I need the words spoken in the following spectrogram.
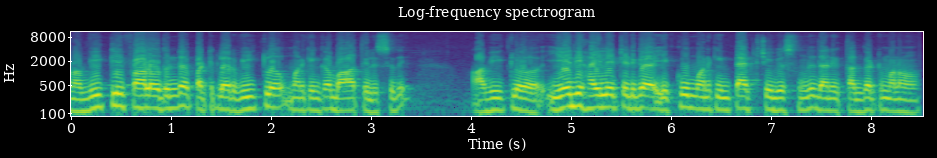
మనం వీక్లీ ఫాలో అవుతుంటే పర్టికులర్ వీక్లో మనకి ఇంకా బాగా తెలుస్తుంది. ఆ వీక్లో ఏది హైలైటెడ్గా ఎక్కువ మనకి ఇంపాక్ట్ చూపిస్తుంది దానికి తగ్గట్టు మనం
